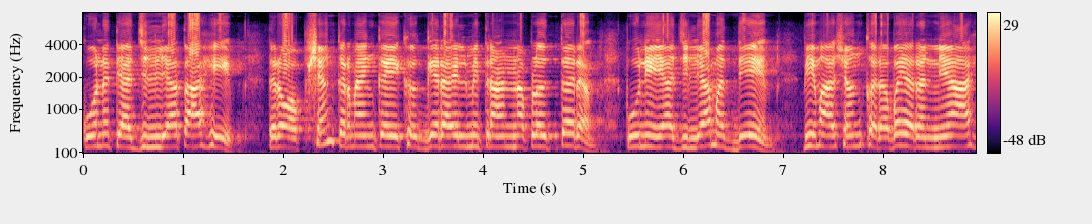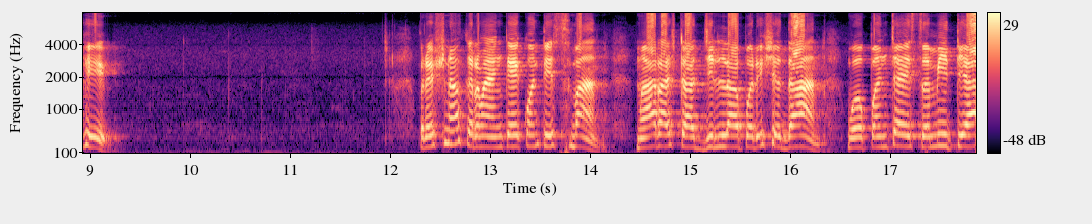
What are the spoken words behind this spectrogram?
कोणत्या जिल्ह्यात आहे? तर ऑप्शन क्रमांक एक योग्य राहील मित्रांनो आपलं उत्तर पुणे या जिल्ह्यामध्ये भीमाशंकर अभयारण्य आहे. प्रश्न क्रमांक एकोणतीसवान महाराष्ट्रात जिल्हा परिषदान व पंचायत समित्या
